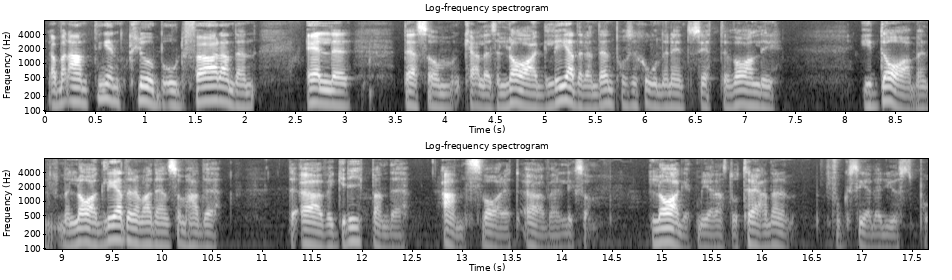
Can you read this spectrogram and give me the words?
ja, men antingen klubbordföranden eller det som kallas lagledaren. Den positionen är inte så jättevanlig idag. Men, men lagledaren var den som hade det övergripande ansvaret över liksom, laget medan då tränaren fokuserade just på,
